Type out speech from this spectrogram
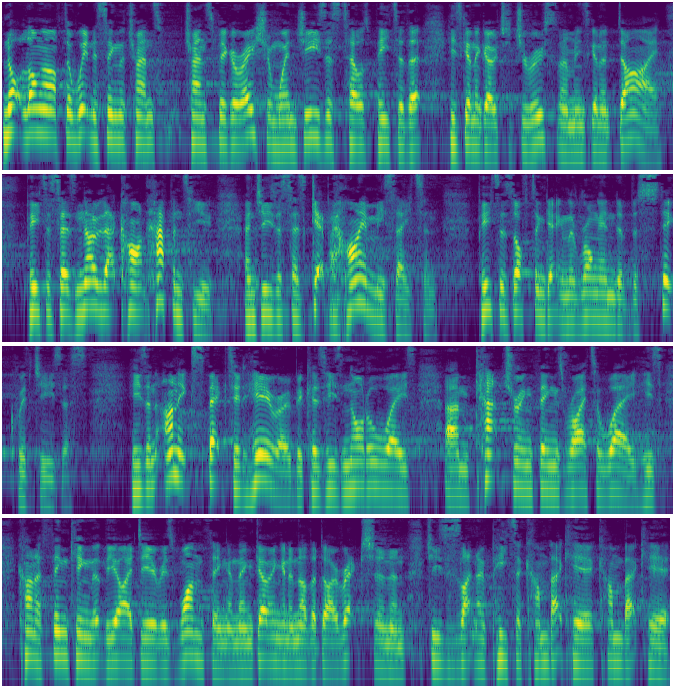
Not long after witnessing the trans- transfiguration, when Jesus tells Peter that he's going to go to Jerusalem, Jerusalem and he's going to die. Peter says, no, that can't happen to you. And Jesus says, get behind me, Satan. Peter's often getting the wrong end of the stick with Jesus. He's an unexpected hero because he's not always um, capturing things right away. He's kind of thinking that the idea is one thing and then going in another direction. And Jesus is like, no, Peter, come back here, come back here.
